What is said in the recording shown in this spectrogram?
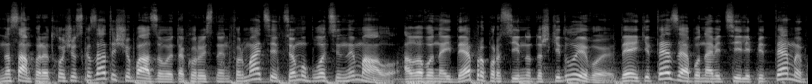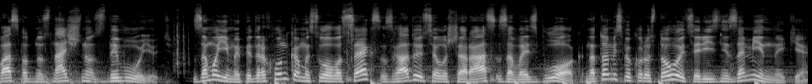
Насамперед хочу сказати, що базової та корисної інформації в цьому блоці немало, але вона йде пропорційно до шкідливої. Деякі тези або навіть цілі підтеми вас однозначно здивують. За моїми підрахунками, слово секс згадується лише раз за весь блок. Натомість використовуються різні замінники:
